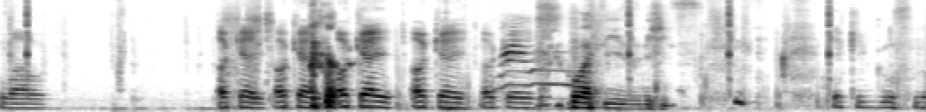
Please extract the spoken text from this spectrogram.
Wow. Okej, okej, okej, okej, okej. What is this? Jakie gówno.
